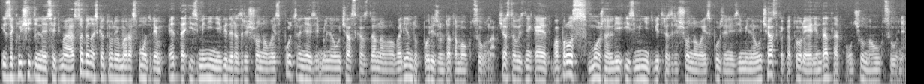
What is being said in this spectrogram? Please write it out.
И заключительная седьмая особенность, которую мы рассмотрим, это изменение вида разрешенного использования земельного участка, сданного в аренду по результатам аукциона. Часто возникает вопрос, можно ли изменить вид разрешенного использования земельного участка, который арендатор получил на аукционе.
